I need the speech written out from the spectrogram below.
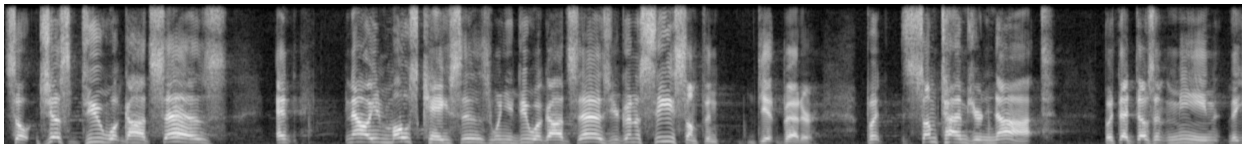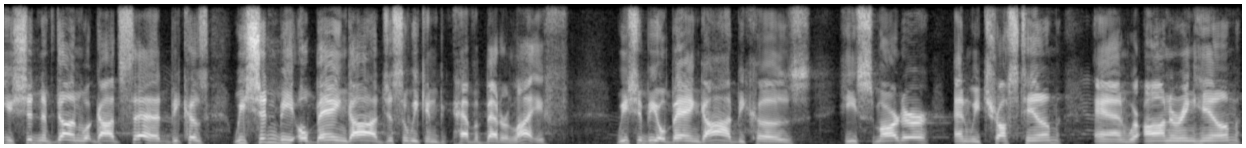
So just do what God says. And now, in most cases, when you do what God says, you're going to see something get better. But sometimes you're not. But that doesn't mean that you shouldn't have done what God said because we shouldn't be obeying God just so we can have a better life. We should be obeying God because He's smarter and we trust Him and we're honoring Him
